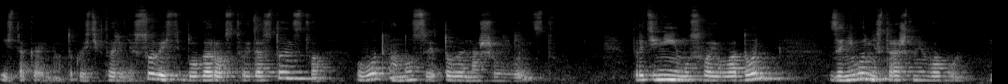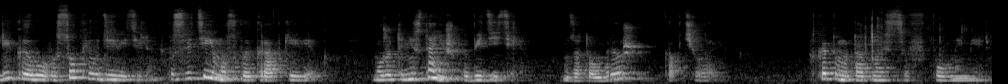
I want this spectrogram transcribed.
Есть такое, у него такое стихотворение. Совесть, благородство и достоинство – вот оно святое нашего воинства. Протяни ему свою ладонь, за него не страшный в огонь. Лик его высок и удивителен. Посвяти ему свой краткий век. Может, и не станешь победителем, но зато умрешь как человек к этому это относится в полной мере.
